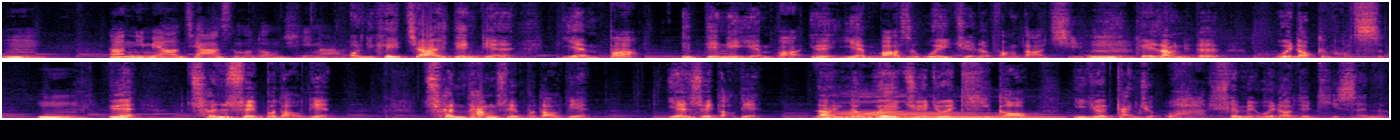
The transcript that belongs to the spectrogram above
嗯。然后里面要加什么东西吗？哦，你可以加一点点盐巴，一点点盐巴，因为盐巴是味觉的放大器，嗯，可以让你的味道更好吃，嗯，因为纯水不导电，纯糖水不导电，盐水导电。让你的味觉就会提高，哦、你就会感觉哇，选美味道就提升了。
